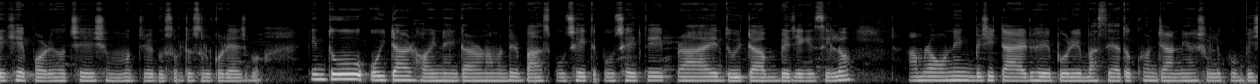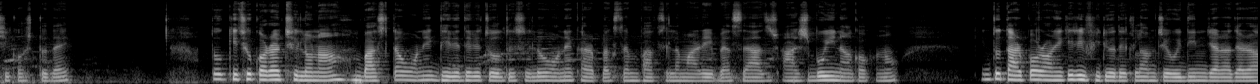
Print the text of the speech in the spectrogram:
রেখে পরে হচ্ছে সমুদ্রে গোসল টোসল করে আসব। কিন্তু ওইটা আর হয় নাই, কারণ আমাদের বাস পৌঁছাইতে পৌঁছাইতে প্রায় দুইটা বেজে গেছিল। আমরা অনেক বেশি টায়ার্ড হয়ে পড়ি বাসে এতক্ষণ জার্নি আসলে খুব বেশি কষ্ট দেয়। তো কিছু করার ছিল না। বাসটাও অনেক ধীরে ধীরে চলতেছিল, অনেক খারাপ লাগছে। আমি ভাবছিলাম, আর এই বাসে আস আসবই না কখনো? কিন্তু তারপর অনেকেরই ভিডিও দেখলাম যে ওই দিন যারা যারা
